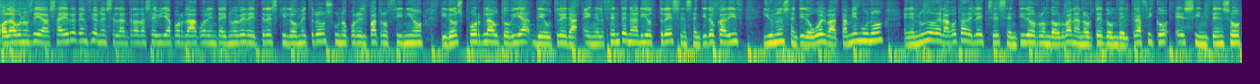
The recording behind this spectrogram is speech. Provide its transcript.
Hola, buenos días. Hay retenciones en la entrada a Sevilla por la A49 de 3 kilómetros, uno por el patrocinio y dos por la autovía de Utrera. En el Centenario, tres en sentido Cádiz y uno en sentido Huelva. También uno en el nudo de la Gota de Leche, sentido Ronda Urbana Norte, donde el tráfico es intenso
